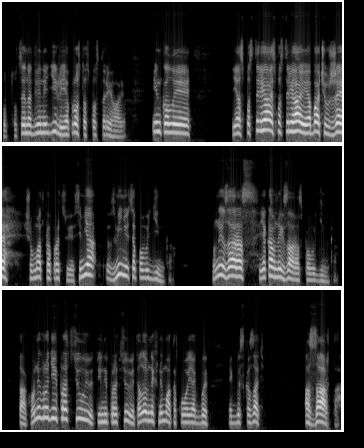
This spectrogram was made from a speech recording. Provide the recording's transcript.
Тобто це на дві неділі я просто спостерігаю. Інколи я спостерігаю, спостерігаю, я бачу вже, що матка працює. Сім'я змінюється поведінка. Вони зараз, яка в них зараз поведінка? Так, вони вроді і працюють, і не працюють, але в них нема такого, як би сказати, азарта.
